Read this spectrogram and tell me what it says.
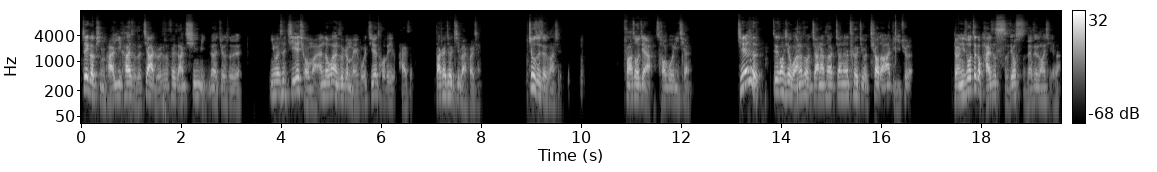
这个品牌一开始的价格是非常亲民的，就是因为是街球嘛，And One 是个美国街头的一个牌子。大概就几百块钱，就是这双鞋，发售价超过一千。接着这双鞋完了之后，加纳特加纳特就跳到阿迪去了，等于说这个牌子死就死在这双鞋上。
